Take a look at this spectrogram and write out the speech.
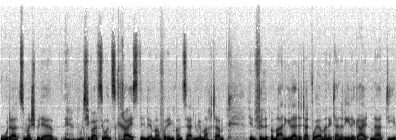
oder zum Beispiel der Motivationskreis, den wir immer vor den Konzerten gemacht haben, den Philipp immer angeleitet hat, wo er immer eine kleine Rede gehalten hat, die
